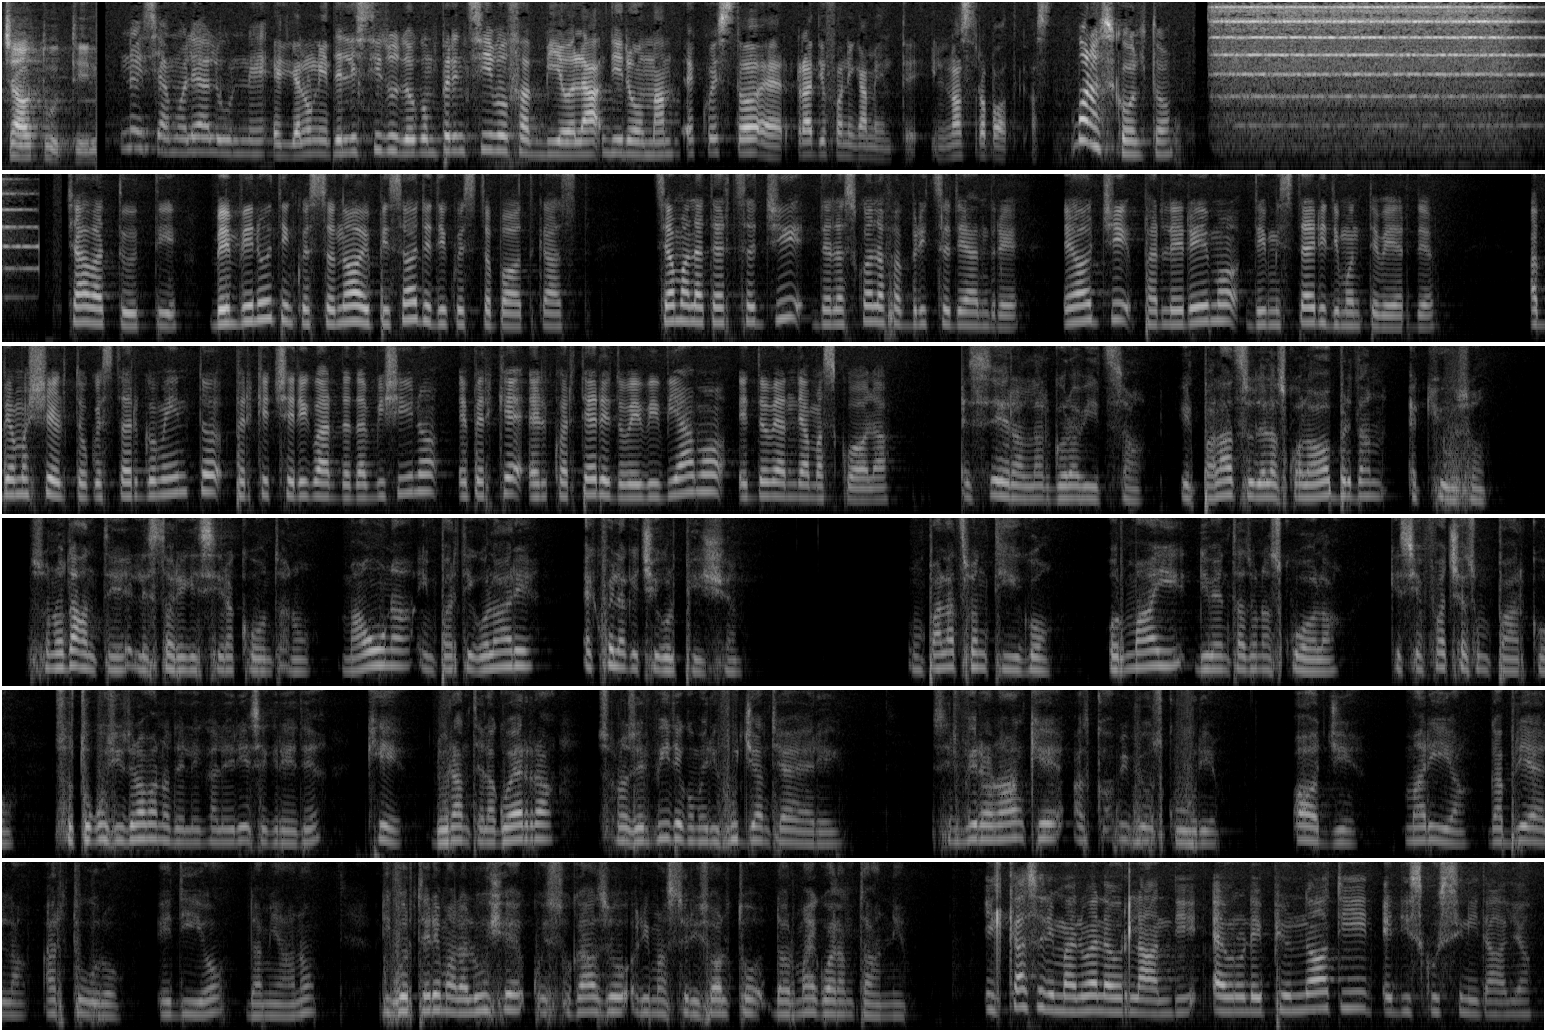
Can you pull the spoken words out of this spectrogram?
Ciao a tutti, Noi siamo le alunne e gli alunni dell'Istituto Comprensivo Fabiola di Roma. e questo è Radiofonicamente, il nostro podcast. Buon ascolto. Ciao a tutti, benvenuti in questo nuovo episodio di questo podcast. Siamo alla terza G della scuola Fabrizio De André e oggi parleremo dei misteri di Monteverde. Abbiamo scelto questo argomento perché ci riguarda da vicino e perché è il quartiere dove viviamo e dove andiamo a scuola. È sera a Largo Ravizza. Il palazzo della scuola Oberdan è chiuso. Sono tante le storie che si raccontano, ma una in particolare è quella che ci colpisce. Un palazzo antico, ormai diventato una scuola, che si affaccia su un parco, sotto cui si trovano delle gallerie segrete che, durante la guerra, sono servite come rifugi antiaerei. Servirono anche a scopi più oscuri. Oggi, Maria, Gabriella, Arturo ed io, Damiano, riporteremo alla luce questo caso rimasto risolto da ormai 40 anni. Il caso di Manuela Orlandi è uno dei più noti e discussi in Italia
